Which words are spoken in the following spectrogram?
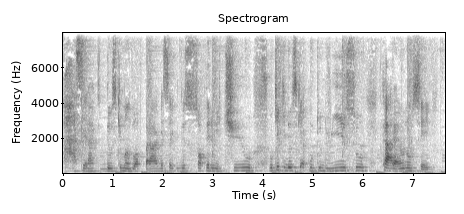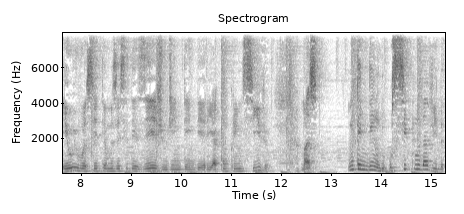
ah, será que Deus que mandou a praga? Será que Deus só permitiu? O que que Deus quer com tudo isso? Cara, eu não sei. Eu e você temos esse desejo de entender e é compreensível. Mas entendendo o ciclo da vida,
